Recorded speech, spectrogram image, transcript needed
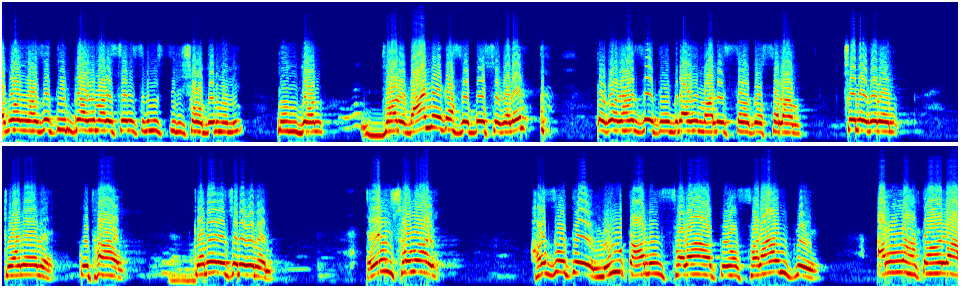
এবং হজরত ইব্রাহিম আলাইসালাম স্ত্রী সহধর্মিনী তিনজন জর্ডানের কাছে বসে গেলেন। তখন হজরত ইব্রাহিম আলাইসালাম চলে গেলেন কেনানে কোথায়? কেনানে চলে গেলেন। এই সময় হজরতে লুত আলী সালামকে আল্লাহ তাআলা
